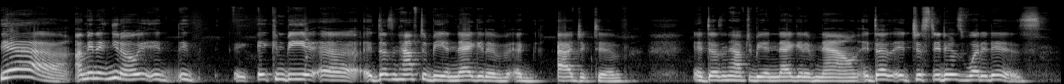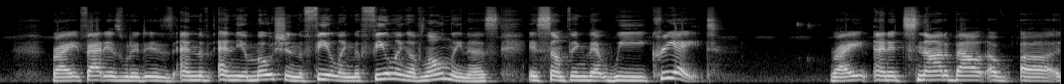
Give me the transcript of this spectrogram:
Yeah, I mean, you know, it, it it can be a, it doesn't have to be a negative adjective. It doesn't have to be a negative noun. It does it just it is what it is right? Fat is what it is. And the and the emotion the feeling the feeling of loneliness is something that we create right? And it's not about uh, uh,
